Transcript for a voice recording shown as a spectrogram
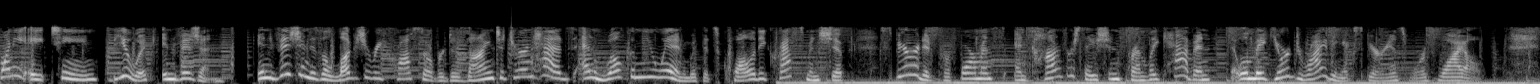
2018 Buick Envision. Envision is a luxury crossover designed to turn heads and welcome you in with its quality craftsmanship, spirited performance, and conversation-friendly cabin that will make your driving experience worthwhile.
